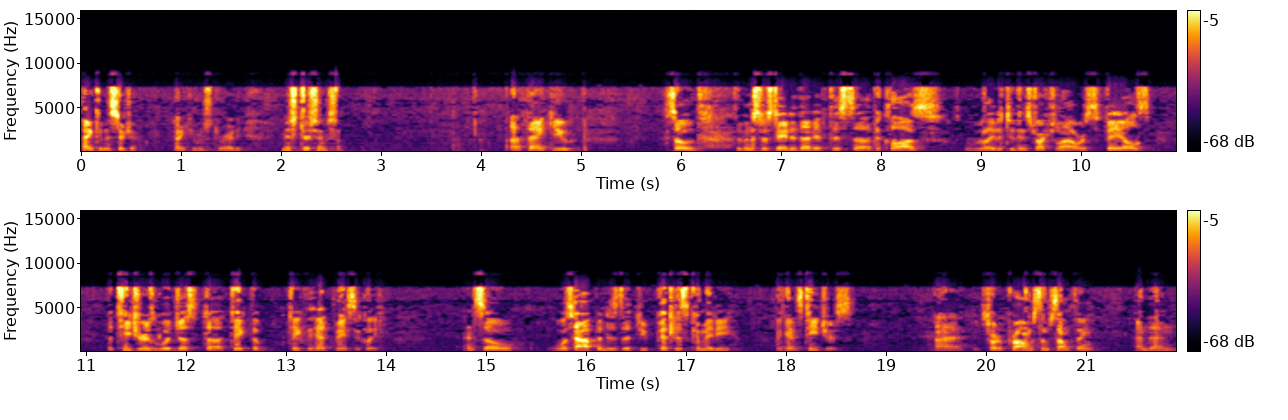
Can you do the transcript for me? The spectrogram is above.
Thank you, Mr. Chair. Thank you, Mr. Reddy. Mr. Simpson. Uh, Thank you. So the minister stated that if this, uh, the clause related to the instructional hours fails, the teachers would just uh, take the, take the hit, basically. And so what's happened is that you pit this committee against teachers. Uh, You sort of promise them something, and then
